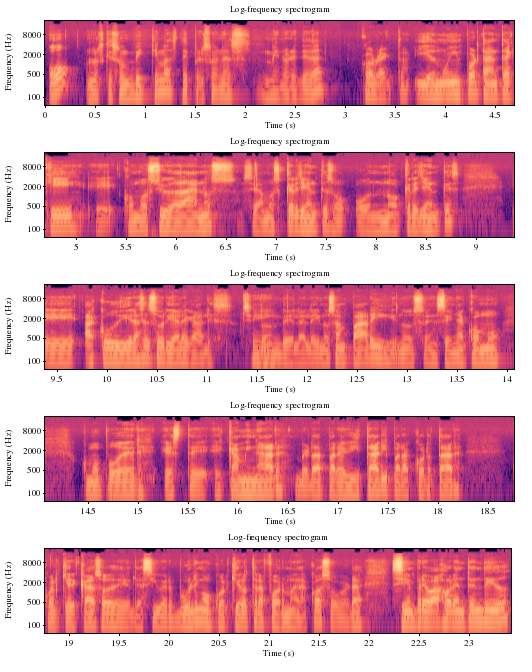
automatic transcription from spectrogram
o los que son víctimas de personas menores de edad. Correcto. Y es muy importante aquí, eh, como ciudadanos, seamos creyentes o, no creyentes, eh, acudir a asesoría legales, donde la ley nos ampara y nos enseña cómo, cómo poder este, eh, caminar, ¿verdad? Para evitar y para cortar cualquier caso de, de, ciberbullying o cualquier otra forma de acoso, ¿verdad? Siempre bajo el entendido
